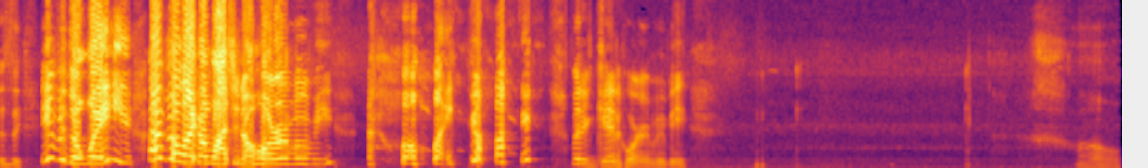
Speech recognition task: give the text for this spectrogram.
Is it, even the way he, I feel like I'm watching a horror movie. Oh my god! But a good horror movie. Oh.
